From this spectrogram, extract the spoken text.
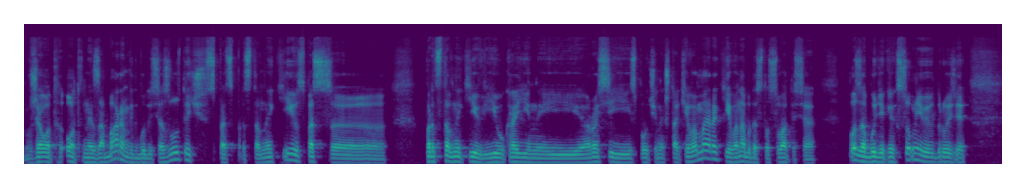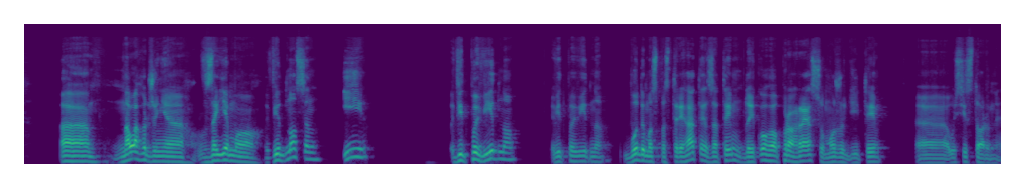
вже. От от незабаром відбудеться зустріч спецпредставників, спецпредставників і України, і Росії, і Сполучених Штатів Америки. І вона буде стосуватися поза будь-яких сумнівів, друзі е, налагодження взаємовідносин і відповідно, відповідно будемо спостерігати за тим, до якого прогресу можуть дійти е, усі сторони.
